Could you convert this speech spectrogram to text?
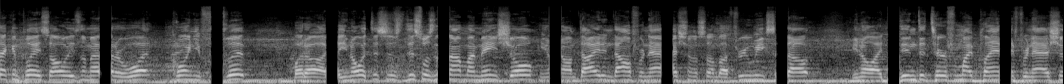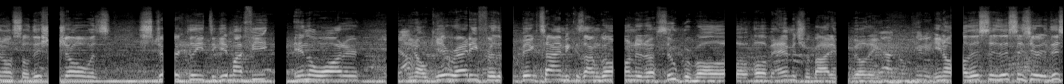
second place, always, no matter what coin you flip. But uh, you know what? This is this was not my main show. You know, I'm dieting down for national, so I'm about three weeks out. You know, I didn't deter from my plan for national, so this show was strictly to get my feet in the water. You know, get ready for the big time because I'm going to the Super Bowl of, of amateur bodybuilding. Yeah, no kidding. You know, this is this is your this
